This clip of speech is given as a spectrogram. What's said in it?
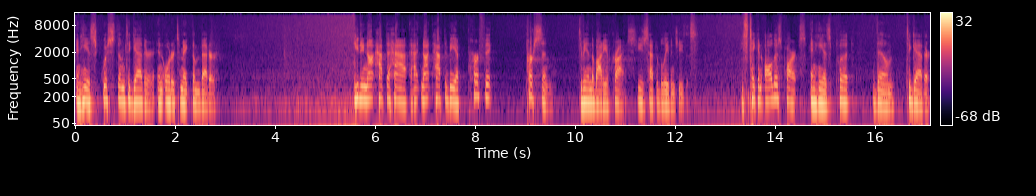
and He has squished them together in order to make them better. You do not have to have, not have to be a perfect person to be in the body of Christ. You just have to believe in Jesus. He's taken all those parts and he has put them together.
